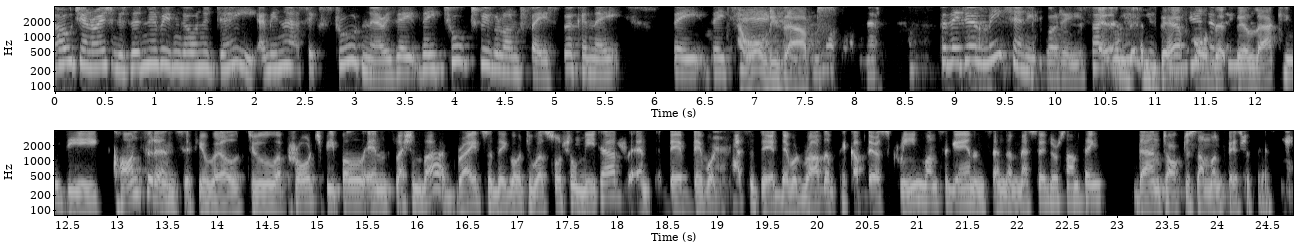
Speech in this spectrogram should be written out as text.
whole generation because they never even go on a date. I mean, that's extraordinary. They they talk to people on Facebook and they they they have all these apps but they don't meet anybody. So and, and therefore, they're, they're lacking the confidence, if you will, to approach people in flesh and blood, right? So they go to a social meetup and they, they would yeah. hesitate. They would rather pick up their screen once again and send a message or something than talk to someone face to face.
